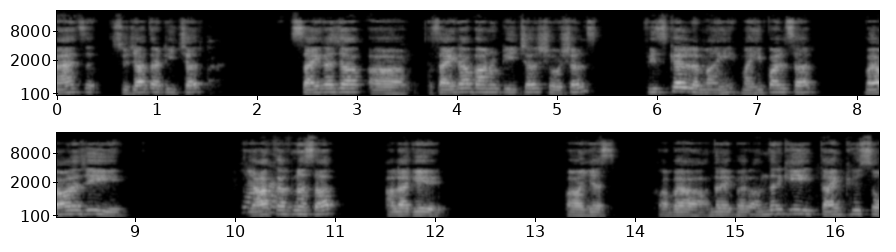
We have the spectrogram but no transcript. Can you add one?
maths Sujatha teacher Sairaja Saira Banu teacher socials physical Mahi Mahipal sir biology యాకర్ణ సార్ అలాగే ఎస్ అందరూ అయిపోయారు. అందరికీ థ్యాంక్ యూ సో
